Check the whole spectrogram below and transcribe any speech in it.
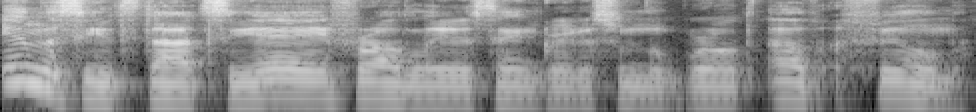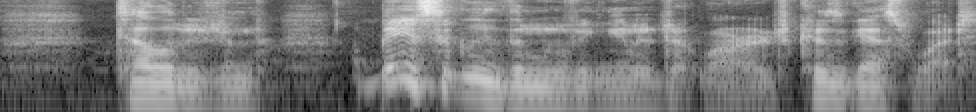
intheseats.ca for all the latest and greatest from the world of film, television, basically the moving image at large. Because guess what?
